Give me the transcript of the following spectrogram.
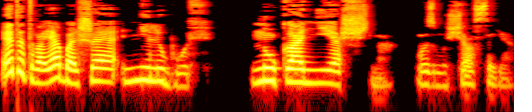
это твоя большая нелюбовь. Ну, конечно, возмущался я.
